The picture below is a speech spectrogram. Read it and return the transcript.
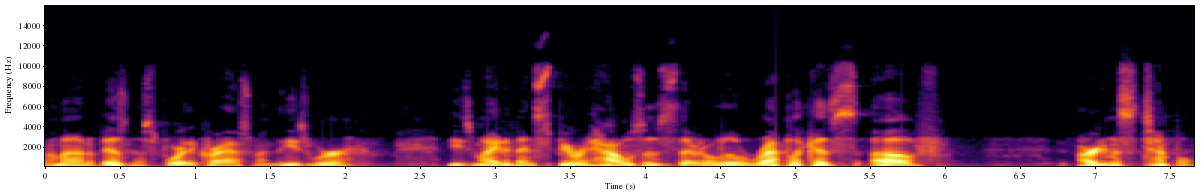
amount of business for the craftsmen. These were, these might have been spirit houses. They were little replicas of Artemis temple.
